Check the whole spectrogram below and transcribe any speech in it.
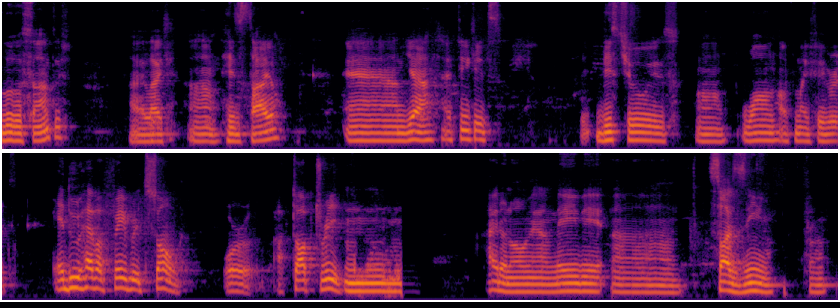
Lulu Santos. I like um, his style. And yeah, I think it's these two is um, one of my favorites. And do you have a favorite song or a top three? Mm, I don't know, man. Maybe um, Sozinho from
